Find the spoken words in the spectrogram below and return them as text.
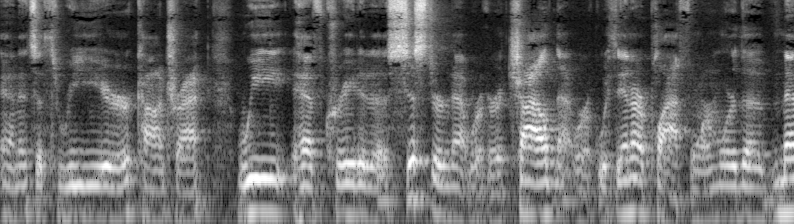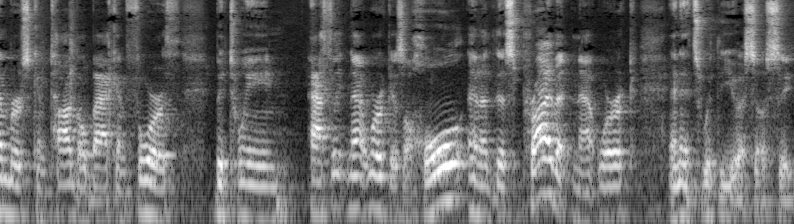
and it's a three year contract. We have created a sister network or a child network within our platform where the members can toggle back and forth between Athlete Network as a whole and this private network, and it's with the USOC.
